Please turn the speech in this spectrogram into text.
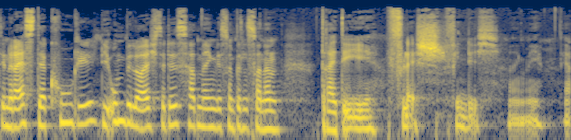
den Rest der Kugel, die unbeleuchtet ist, hat man irgendwie so ein bisschen so einen 3D-Flash, finde ich, irgendwie, ja.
